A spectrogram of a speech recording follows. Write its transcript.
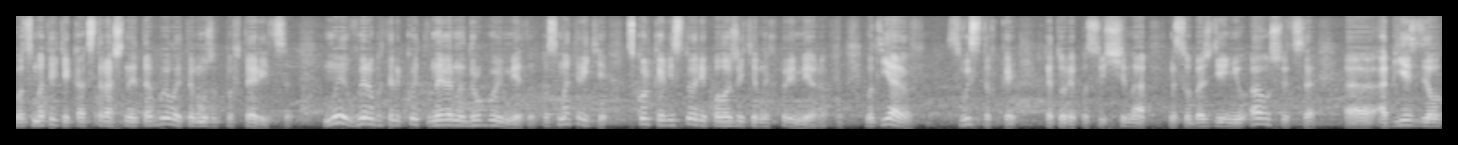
Вот смотрите, как страшно это было, это может повториться. Мы выработали какой-то, наверное, другой метод. Посмотрите, сколько в истории положительных примеров. Вот я с выставкой, которая посвящена освобождению Аушвица, э, объездил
